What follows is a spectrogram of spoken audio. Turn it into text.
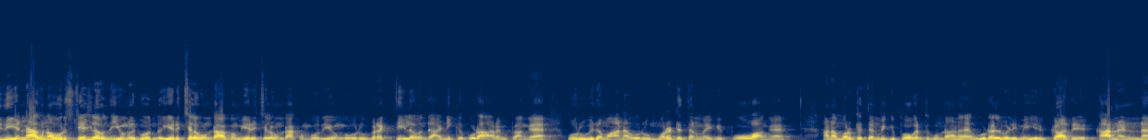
இது என்ன ஆகும்னா ஒரு ஸ்டேஜில் வந்து இவங்களுக்கு வந்து எரிச்சலை உண்டாகும். எரிச்சலை உண்டாக்கும் போது இவங்க ஒரு விரக்தியில் வந்து அடிக்கக்கூட ஆரம்பிப்பாங்க. ஒரு விதமான ஒரு முரட்டுத்தன்மைக்கு போவாங்க. ஆனால் முரட்டுத்தன்மைக்கு போகிறதுக்கு உண்டான உடல் வலிமை இருக்காது. காரணம் என்ன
